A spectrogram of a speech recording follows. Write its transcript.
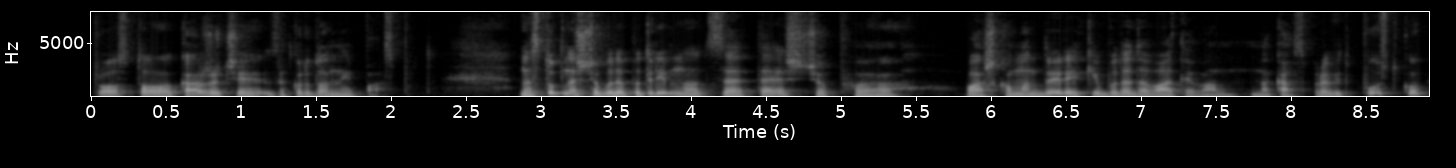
просто кажучи, закордонний паспорт. Наступне, що буде потрібно, це те, щоб е, ваш командир, який буде давати вам наказ про відпустку,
